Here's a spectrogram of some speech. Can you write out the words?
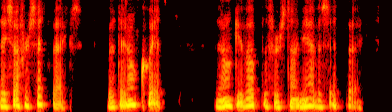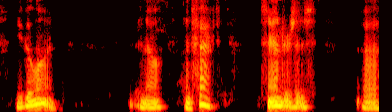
They suffer setbacks, but they don't quit. They don't give up the first time you have a setback. You go on. Know, in fact, Sanders's uh,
